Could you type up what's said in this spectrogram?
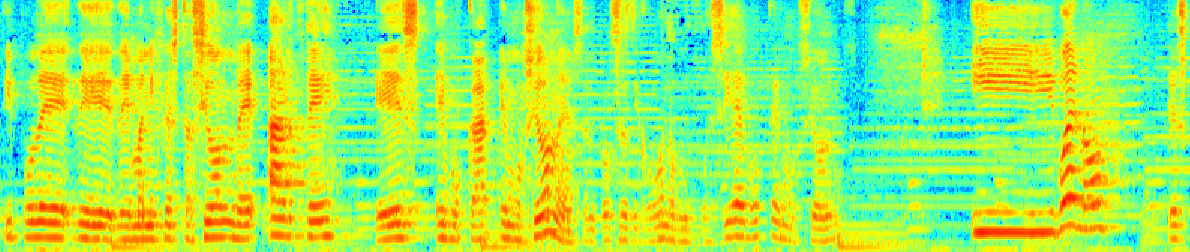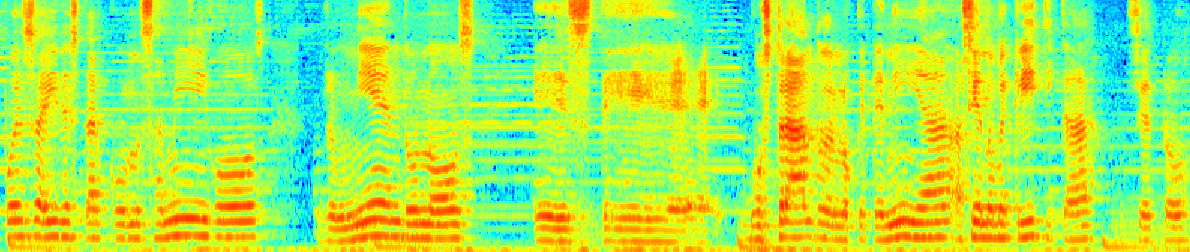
tipo de, manifestación de arte es evocar emociones. Entonces digo, bueno, mi poesía evoca emociones. Y bueno, después ahí de estar con los amigos, reuniéndonos, este, mostrando lo que tenía, haciéndome crítica, ¿cierto?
